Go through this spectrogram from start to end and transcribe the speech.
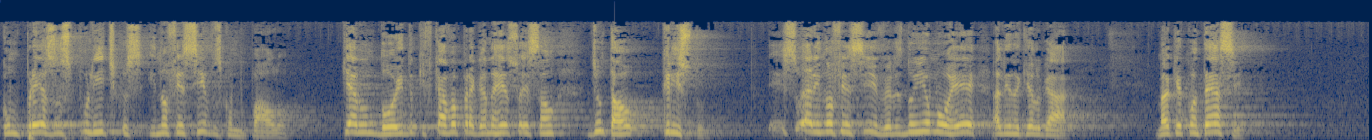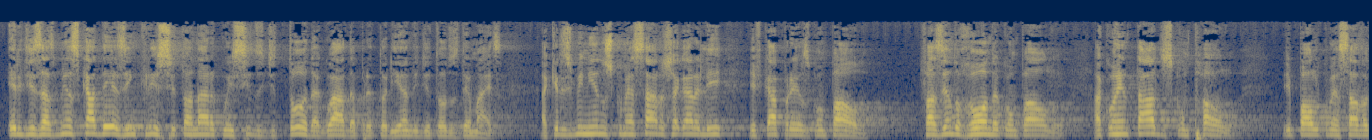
com presos políticos inofensivos, como Paulo que era um doido que ficava pregando a ressurreição de um tal Cristo. Isso era inofensivo, eles não iam morrer ali naquele lugar. Mas o que acontece? Ele diz: As minhas cadeias em Cristo se tornaram conhecidas de toda a guarda pretoriana e de todos os demais. Aqueles meninos começaram a chegar ali e ficar presos com Paulo, fazendo ronda com Paulo, acorrentados com Paulo. E Paulo começava a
